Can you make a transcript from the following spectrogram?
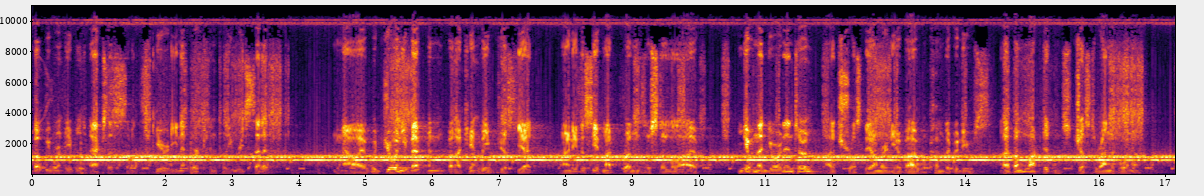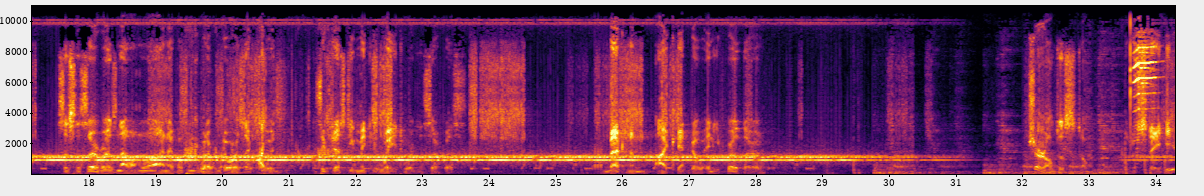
but we weren't able to access some of the security networks until you reset it. Now, I would join you, Backman, but I can't leave just yet. I need to see if my friends are still alive. Given that you're an intern, I trust the armory nearby will come to good use. I've unlocked it and it's just around the corner. Since the server is now online, I've opened whatever doors I could. I suggest you make your way toward the surface. Backman, I can't go any further. Sure, I'll just, I'll, I'll just stay here.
